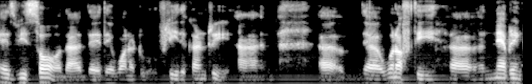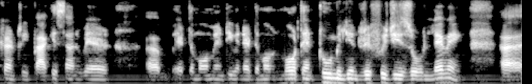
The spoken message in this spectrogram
as we saw, that they, they wanted to flee the country and one of the uh, neighboring country, Pakistan, where um, at the moment, even at the moment, more than 2 million refugees are living. Uh,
